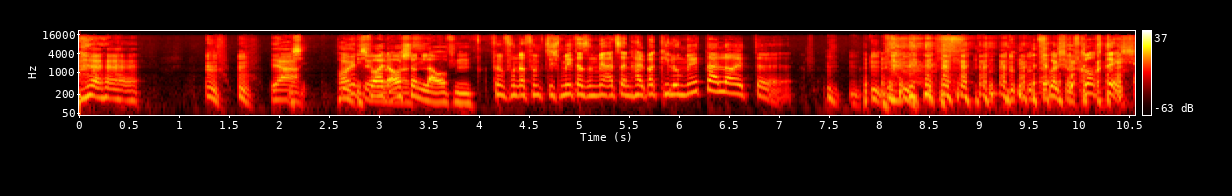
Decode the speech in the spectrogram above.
ja. Ich, heute, ich wollte auch was? schon laufen. 550 Meter sind mehr als ein halber Kilometer, Leute. Frisch und fruchtig.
